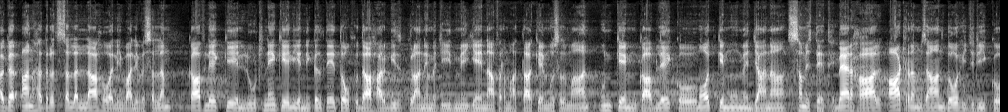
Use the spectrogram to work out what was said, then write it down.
अगर अन हज़रत सल्लल्लाहु वसलम काफिले के लूटने के लिए निकलते तो खुदा हरगिज़ कुरान मजीद में यह ना फरमाता कि मुसलमान उनके मुकाबले को मौत के मुँह में जाना समझते थे। बहरहाल, आठ रमज़ान दो हिजरी को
